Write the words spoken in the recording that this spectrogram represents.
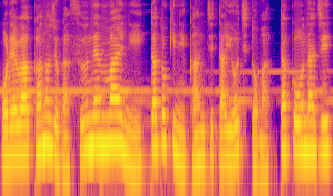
これは彼女が数年前に行った時に感じた余地と全く同じ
